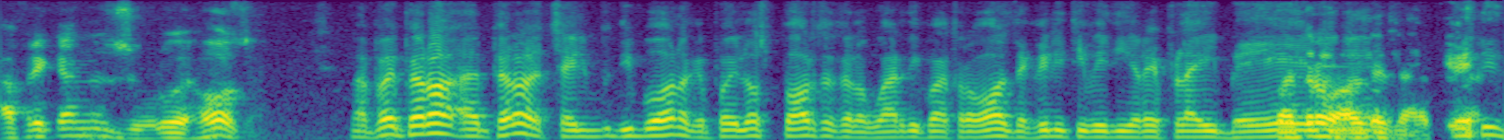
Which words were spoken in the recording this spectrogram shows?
African, Zulu e Hosa. Ma poi però, eh, però c'è il di buono che poi lo sport te lo guardi quattro volte, quindi ti vedi i replay bene. Quattro volte, esatto. vedi-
